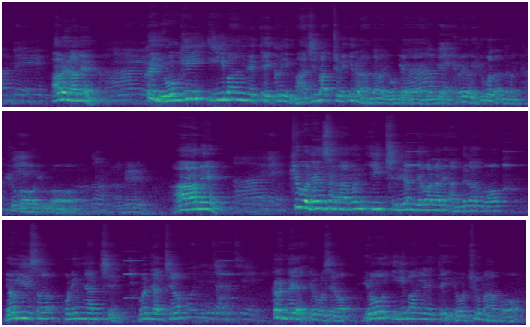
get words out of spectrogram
아멘. 아멘, 아멘. 아멘. 그 여기 이방인의 때 거의 마지막 쯤에 일어난단 말이야. 요게 아멘. 요게 교회가 휴거된단 말이야. 휴거, 휴거. 그거. 아멘. 아멘. 아멘. 휴거된 사람은 이 7년 대환란에 안 들어가고 여기서 혼인 잔치, 뭔 잔치요? 혼인잔치. 그런데 여러분 보세요. 요 이방인의 때요 줌하고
